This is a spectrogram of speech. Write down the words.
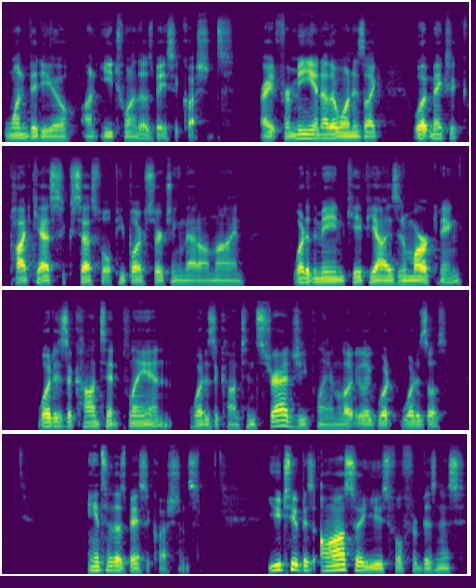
one video on each one of those basic questions, right? For me, another one is like, what makes a podcast successful? People are searching that online. What are the main KPIs in marketing? What is a content plan? What is a content strategy plan? Like, like what what is those? Answer those basic questions. YouTube is also useful for business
